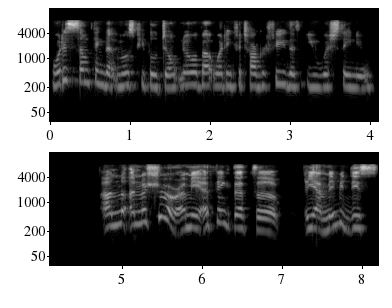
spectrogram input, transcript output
What is something that most people don't know about wedding photography that you wish they knew? I'm, I'm not sure. I mean, I think that uh, yeah maybe this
